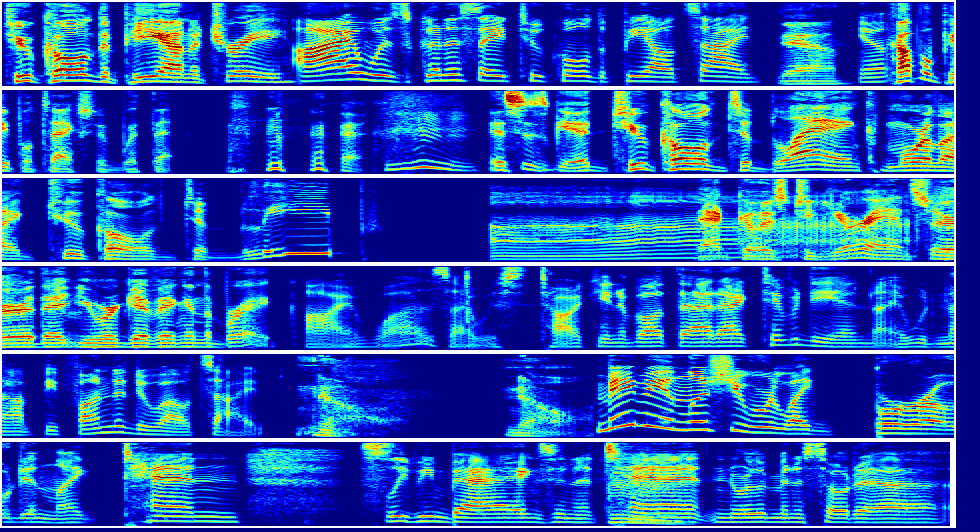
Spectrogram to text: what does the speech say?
Too cold to pee on a tree. I was gonna say too cold to pee outside. Yeah. Yep. A couple people texted with that. Mm-hmm. this is good. Too cold to blank. More like too cold to bleep. Uh, That goes to your answer that you were giving in the break. I was. I was talking about that activity, and it would not be fun to do outside. No. No. Maybe unless you were like burrowed in like ten sleeping bags in a Hmm. tent in northern Minnesota.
